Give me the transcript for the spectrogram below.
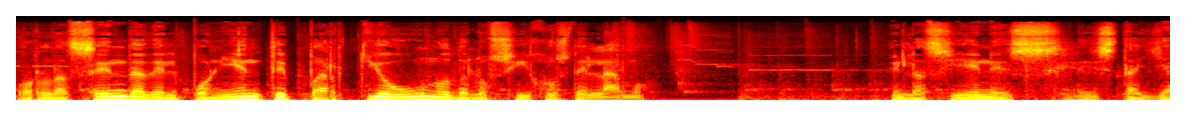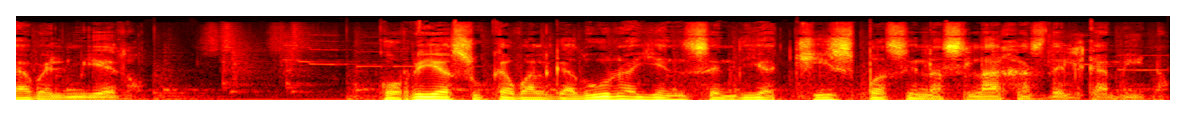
Por la senda del poniente partió uno de los hijos del amo. En las sienes le estallaba el miedo. Corría su cabalgadura y encendía chispas en las lajas del camino.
